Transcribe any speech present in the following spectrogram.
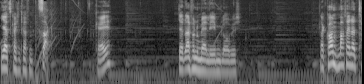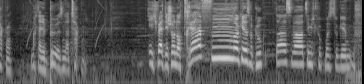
Jetzt kann ich ihn treffen. Zack. Okay. Der hat einfach nur mehr Leben, glaube ich. Na komm, mach deine Attacken. Mach deine bösen Attacken. Ich werde dich schon noch treffen. Okay, das war klug. Das war ziemlich klug, muss ich zugeben.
